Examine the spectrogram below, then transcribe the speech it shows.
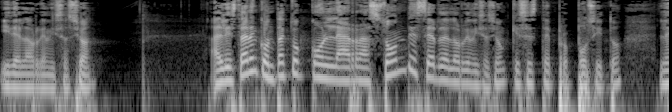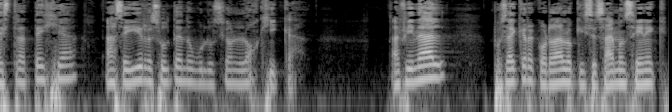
y de la organización. Al estar en contacto con la razón de ser de la organización, que es este propósito, la estrategia a seguir resulta en evolución lógica. Al final, pues hay que recordar lo que dice Simon Sinek,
